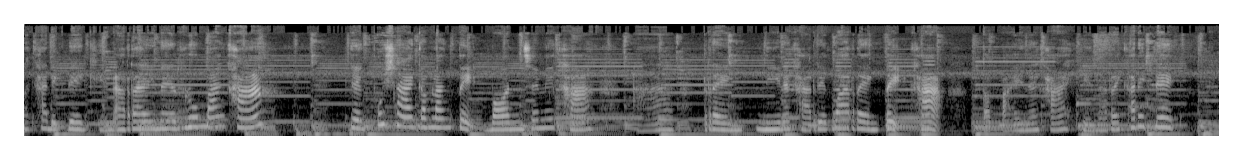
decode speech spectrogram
ละค่ะเด็กๆ เห็นอะไรในรูปบ้างคะ เด็กผู้ชายกำลังเตะบอลใช่ไหมคะอ่าแรงนี้นะคะเรียกว่าแรงเตะค่ะ ต่อไปนะคะ เห็นอะไรคะเด็กๆ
